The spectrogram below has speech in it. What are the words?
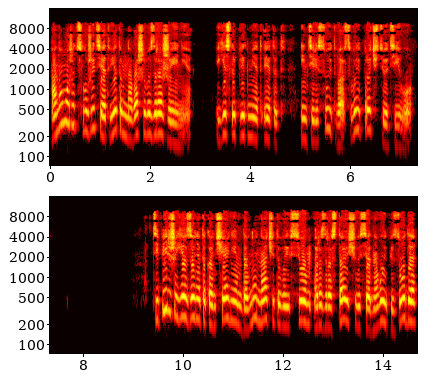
Оно может служить и ответом на ваши возражения. Если предмет этот интересует вас, вы прочтете его. Теперь же я занят окончанием давно начатого и все разрастающегося одного эпизода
